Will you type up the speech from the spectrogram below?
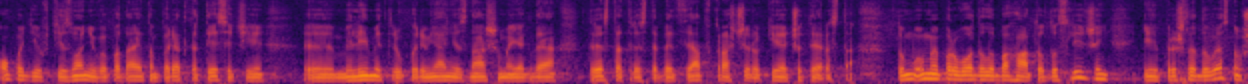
опадів в тій зоні випадає там порядка тисячі е, міліметрів в порівнянні з нашими, як де 300-350, в кращі роки 400. Тому ми проводили багато досліджень і прийшли до висновку,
